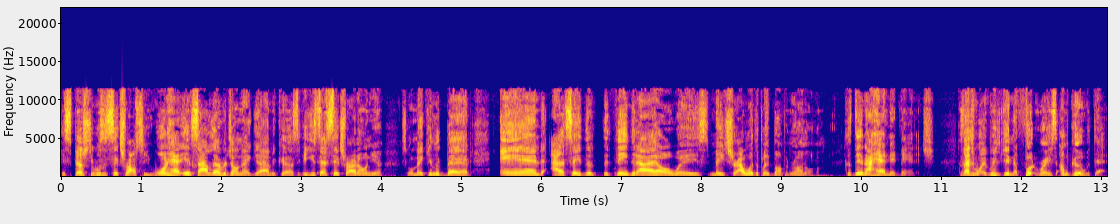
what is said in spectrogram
especially with a six route. So you won't have inside leverage on that guy because if he gets that six route on you, it's going to make you look bad. And I'd say the, the thing that I always made sure I wanted to play bump and run on him because then I had an advantage. Because that's what, if we was getting a foot race, I'm good with that.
